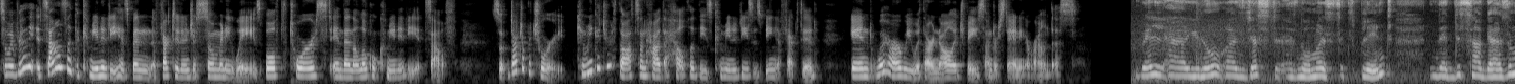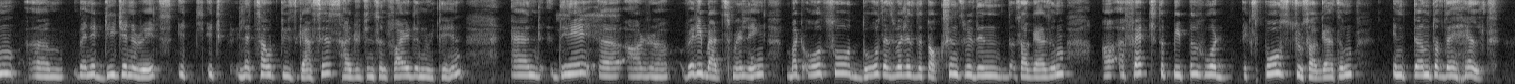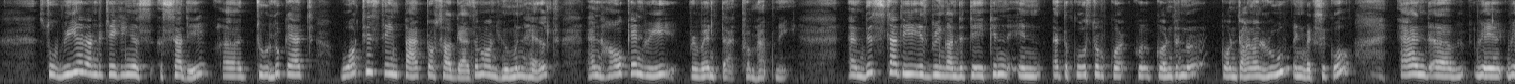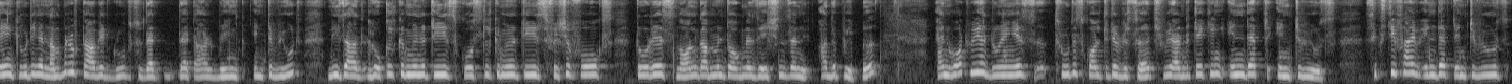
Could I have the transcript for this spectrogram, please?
So it really it sounds like the community has been affected in just so many ways, both tourist and then the local community itself. So Dr. Pachauri, can we get your thoughts on how the health of these communities is being affected and where are we with our knowledge base understanding around this? Well, uh, you know, as just as Norma has explained, that this sargassum, um, when it degenerates, it, it lets out these gases, hydrogen sulfide and methane, and they uh, are uh, very bad smelling, but also those, as well as the toxins within the sargassum, uh, affect the people who are exposed to sargassum in terms of their health. So, we are undertaking a, study uh, to look at what is the impact of sargassum on human health and how can we prevent that from happening. And this study is being undertaken in at the coast of Quintana Roo in Mexico, and uh, we're, we're including a number of target groups that, that are being interviewed. These are local communities, coastal communities, fisher folks, tourists, non government organizations, and other people. And what we are doing is uh, through this qualitative research, we are undertaking in depth interviews. 65 in depth interviews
